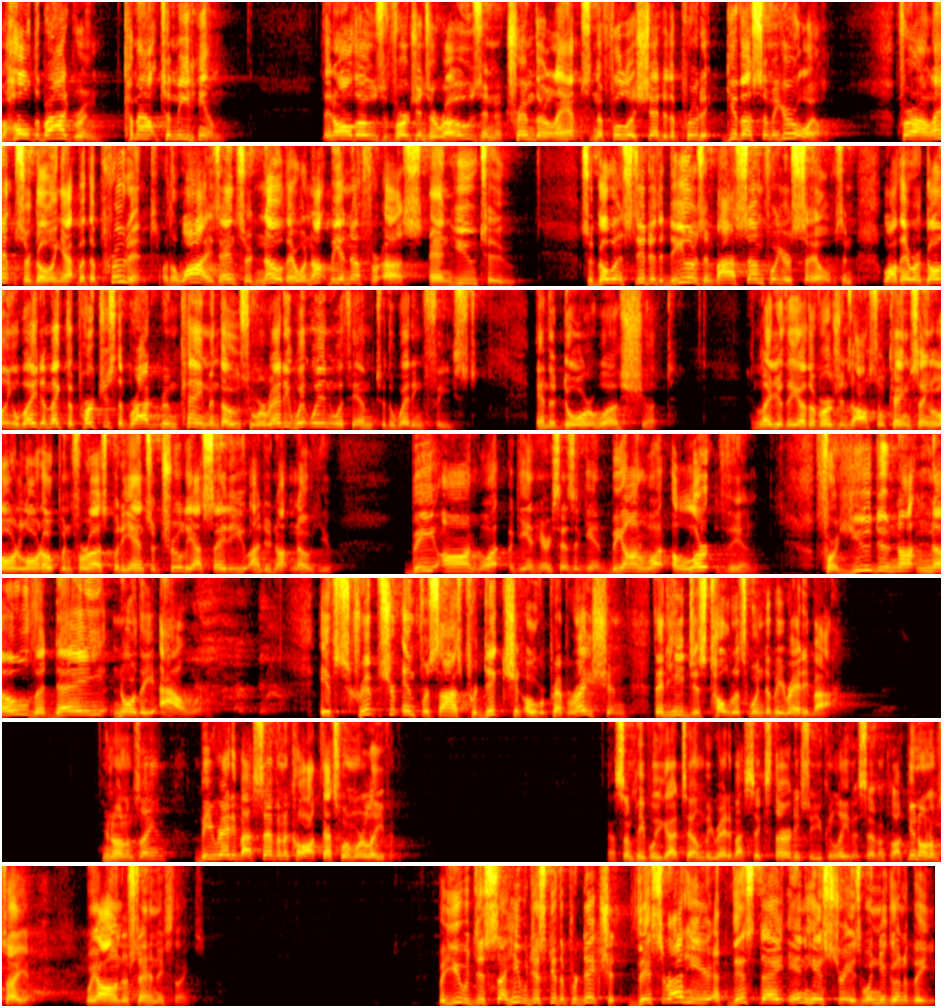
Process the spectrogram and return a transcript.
Behold, the bridegroom, come out to meet him. Then all those virgins arose and trimmed their lamps, and the foolish said to the prudent, Give us some of your oil, For our lamps are going out. But the prudent or the wise answered, No, there will not be enough for us and you too. So go instead to the dealers and buy some for yourselves. And while they were going away to make the purchase, the bridegroom came, and those who were ready went in with him to the wedding feast. And the door was shut. And later the other virgins also came, saying, Lord, Lord, open for us. But he answered, Truly I say to you, I do not know you. Be on what? Again, here he says it again. Be on what? Alert then. For you do not know the day nor the hour if Scripture emphasized prediction over preparation, then He just told us when to be ready by. You know what I'm saying? Be ready by 7 o'clock. That's when we're leaving. Now, some people you got to tell them be ready by 6.30 so you can leave at 7 o'clock. You know what I'm saying? We all understand these things. But you would just say, he would just give the prediction. This right here, at this day in history, is when you're going to be.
